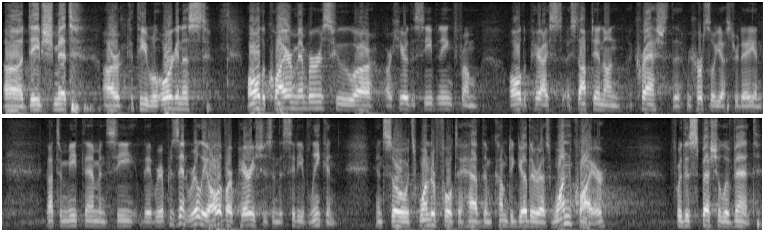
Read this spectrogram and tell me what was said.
Uh, Dave Schmidt, our cathedral organist, all the choir members who are, are here this evening from all the par- I, I stopped in on, I crashed the rehearsal yesterday and got to meet them and see they represent really all of our parishes in the city of Lincoln. And so it's wonderful to have them come together as one choir for this special event.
